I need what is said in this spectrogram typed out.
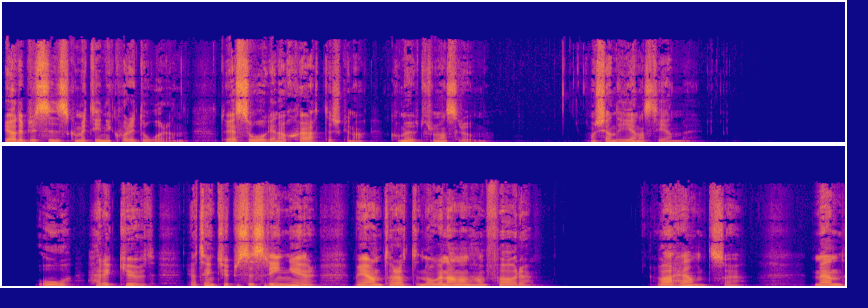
Jag hade precis kommit in i korridoren då jag såg en av sköterskorna komma ut från hans rum. Hon kände genast igen mig. Åh, herregud, jag tänkte ju precis ringa er, men jag antar att någon annan hann före. Vad har hänt, sa jag. Men...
